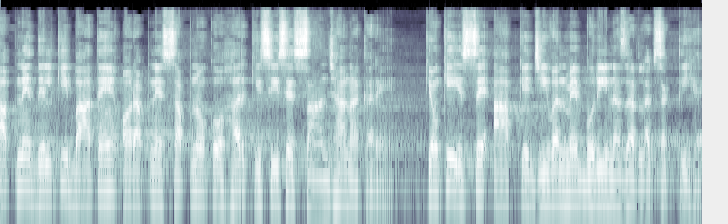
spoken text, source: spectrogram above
अपने दिल की बातें और अपने सपनों को हर किसी से साझा ना करें, क्योंकि इससे आपके जीवन में बुरी नज़र लग सकती है।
